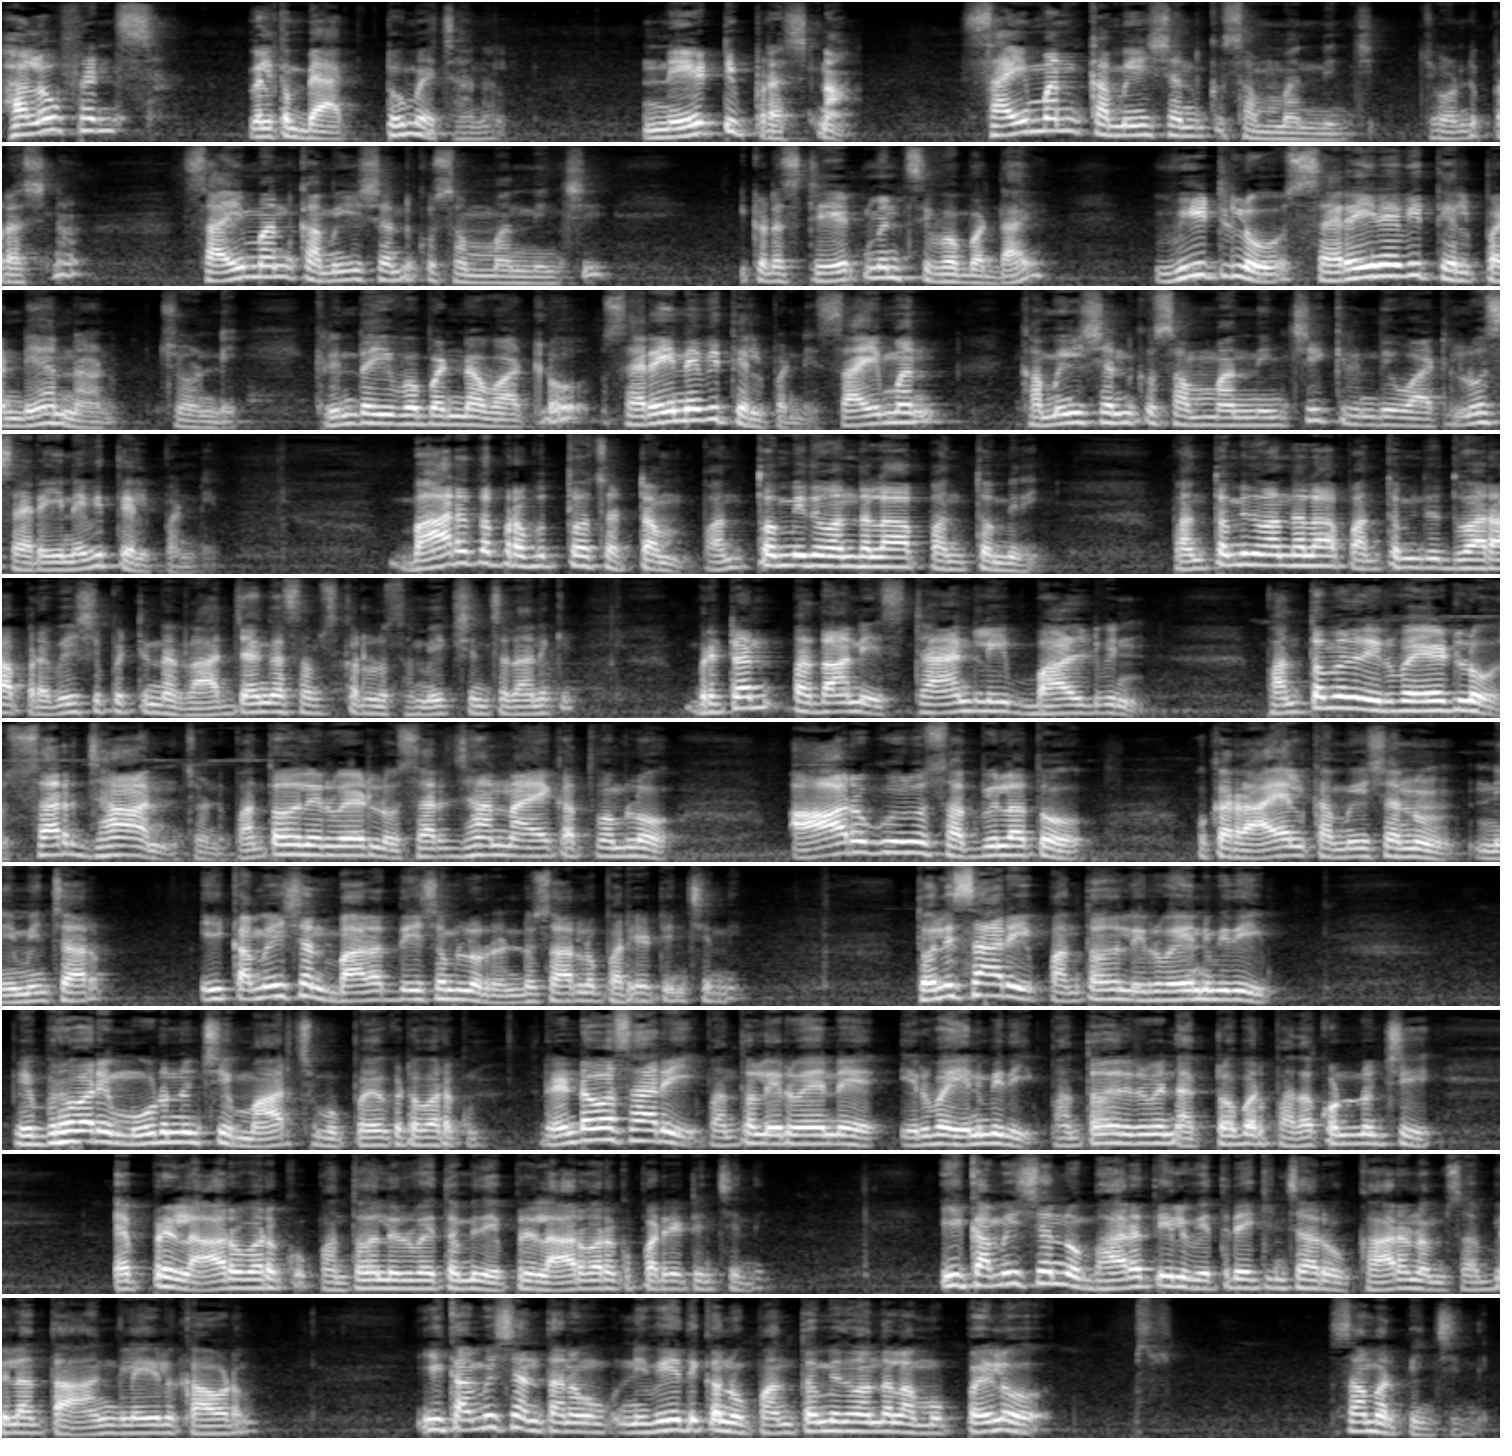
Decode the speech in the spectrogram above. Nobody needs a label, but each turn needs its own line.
Hello friends welcome back to my channel. నేటి ప్రశ్న Simon కమిషన్కు సంబంధించి. చూడండి ప్రశ్న సైమన్ కమిషన్కు సంబంధించి ఇక్కడ స్టేట్మెంట్స్ ఇవ్వబడ్డాయి. వీటిలో సరైనవి తెలపండి అన్నాడు. చూడండి క్రింద ఇవ్వబడిన వాటిలో సరైనవి తెలపండి. సైమన్ కమిషన్కు సంబంధించి క్రింది వాటిలో సరైనవి తెలపండి. భారత ప్రభుత్వ చట్టం పంతొమ్మిది వందల పంతొమ్మిది పంతొమ్మిది వందల పంతొమ్మిది ద్వారా ప్రవేశపెట్టిన రాజ్యాంగ సంస్కరణలు సమీక్షించడానికి బ్రిటన్ ప్రధాని స్టాన్లీ బాల్డ్విన్ పంతొమ్మిది వందల ఇరవై ఏడులో సర్ జాన్ చూడండి పంతొమ్మిది వందల ఇరవై ఏడులో సర్ జాన్ నాయకత్వంలో ఆరుగురు సభ్యులతో ఒక రాయల్ కమిషన్ను నియమించారు. ఈ కమిషన్ భారతదేశంలో రెండుసార్లు పర్యటించింది. తొలిసారి పంతొమ్మిది వందల ఇరవై ఎనిమిది ఫిబ్రవరి మూడు నుంచి మార్చి ముప్పై ఒకటి వరకు రెండవసారి పంతొమ్మిది ఇరవై ఇరవై ఎనిమిది పంతొమ్మిది ఇరవై అక్టోబర్ పదకొండు నుంచి ఏప్రిల్ ఆరు వరకు పంతొమ్మిది ఇరవై తొమ్మిది ఏప్రిల్ ఆరు వరకు పర్యటించింది. ఈ కమిషన్ను భారతీయులు వ్యతిరేకించారు. కారణం సభ్యులంతా ఆంగ్లేయులు కావడం. ఈ కమిషన్ తన నివేదికను పంతొమ్మిది వందల ముప్పైలో సమర్పించింది.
